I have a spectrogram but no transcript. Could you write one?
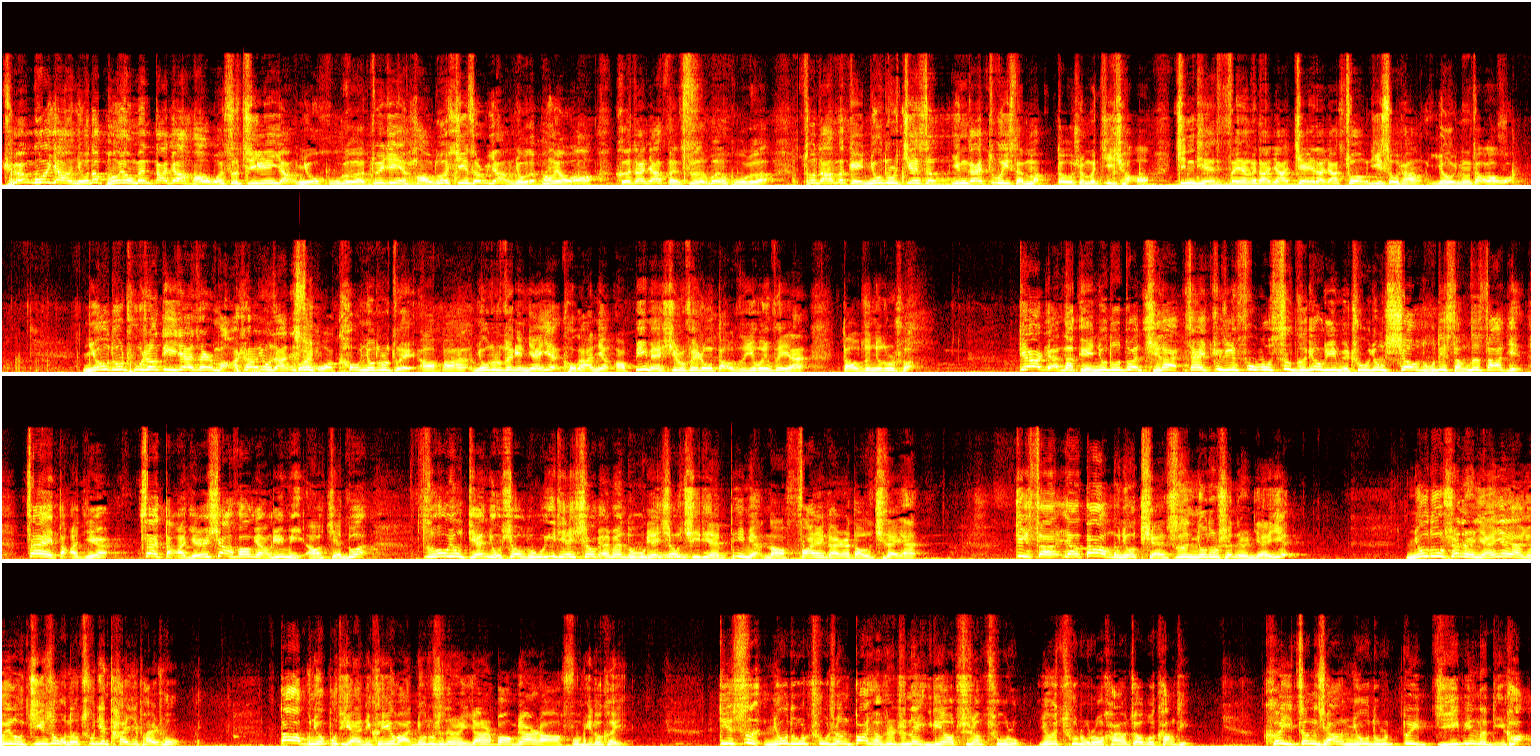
全国养牛的朋友们，大家好，我是吉林养牛胡哥。最近好多新手养牛的朋友啊，和咱家粉丝问胡哥说，咱们给牛犊接生应该注意什么，都有什么技巧？今天分享给大家，建议大家双击收藏，以后你能找到我。牛犊出生第一件事，马上用咱的手啊抠牛犊嘴啊，把牛犊嘴里粘液抠干净啊，避免吸入肺中导致异位性肺炎，导致牛犊喘。第二点呢，给牛犊断脐带，在距离腹部四至六厘米处用消毒的绳子扎紧，再打结，在打结下方两厘米啊剪断，之后用碘酒消毒，一天消两遍毒，连消七天，避免呢发炎感染导致脐带炎。第三，让大母牛舔食牛犊身体粘液，牛犊身体粘液呀，有一种激素能促进胎息排出，大母牛不舔，你可以往牛犊身体养点苞米面啊、麸皮都可以。第四，牛犊出生半小时之内一定要吃上初乳，因为初乳中含有较多抗体，可以增强牛犊对疾病的抵抗。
